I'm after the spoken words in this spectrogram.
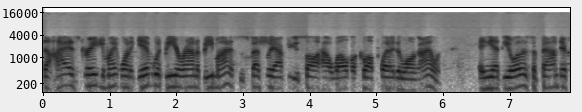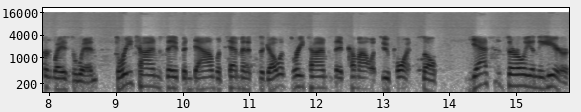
the highest grade you might want to give would be around a B minus, especially after you saw how well the club played in Long Island. And yet the Oilers have found different ways to win. Three times they've been down with 10 minutes to go, and three times they've come out with two points. So, yes, it's early in the year,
